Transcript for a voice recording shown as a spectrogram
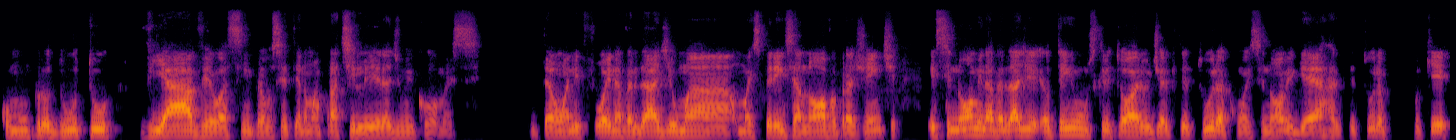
como um produto viável assim para você ter numa prateleira de um e-commerce. Então, ele foi, na verdade, uma, uma experiência nova para a gente. Esse nome, na verdade, eu tenho um escritório de arquitetura com esse nome, Guerra Arquitetura, porque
